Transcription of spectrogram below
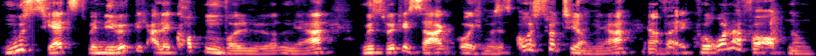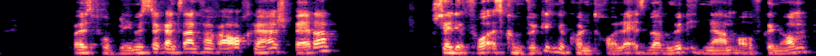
muss jetzt, wenn die wirklich alle koppen wollen würden, ja, muss wirklich sagen, oh, ich muss jetzt aussortieren, ja, ja. weil Corona-Verordnung. Weil das Problem ist ja ganz einfach auch, ja, später, stell dir vor, es kommt wirklich eine Kontrolle, es werden wirklich Namen aufgenommen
